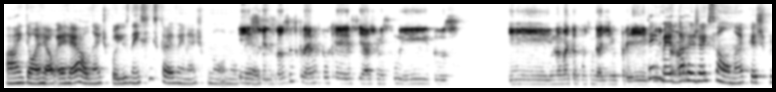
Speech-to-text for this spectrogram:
Ah, então é real, é real, né? Tipo, eles nem se inscrevem, né? Tipo, no, no Isso, eles não se inscrevem porque se acham excluídos e não vai ter oportunidade de emprego. Tem medo da rejeição, né? Porque tipo,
